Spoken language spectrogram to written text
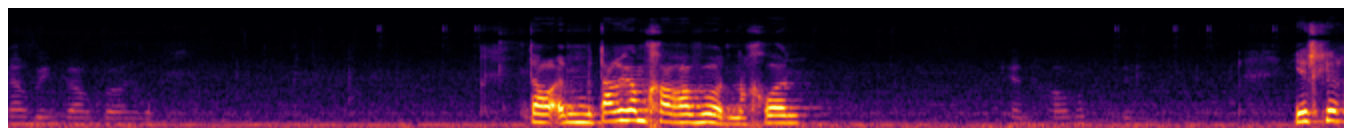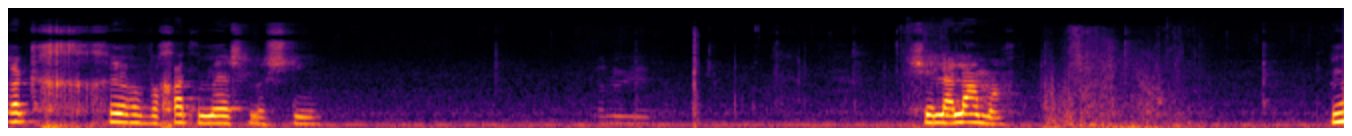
144 אני רוצה. טוב, מותר גם חרבות, נכון? כן, חרבות. יש לי רק חרב אחת 130. תלוי איזה. שאלה למה? 100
